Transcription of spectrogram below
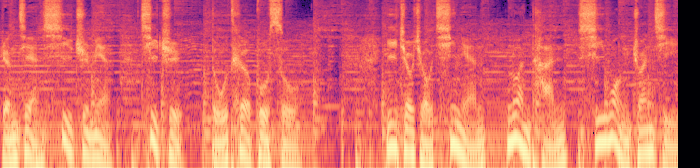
仍见细致面，气质独特不俗。一九九七年乱弹希望专辑，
